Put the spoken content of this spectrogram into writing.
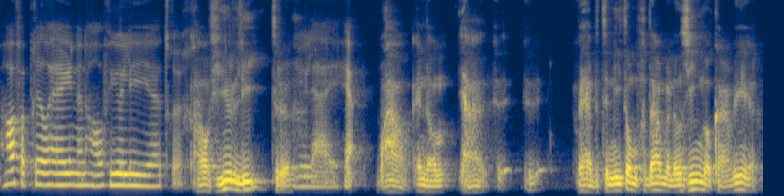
half april heen en half juli terug. Half juli terug. Juli, ja. Wauw, en dan, ja, we hebben het er niet om gedaan, maar dan zien we elkaar weer.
